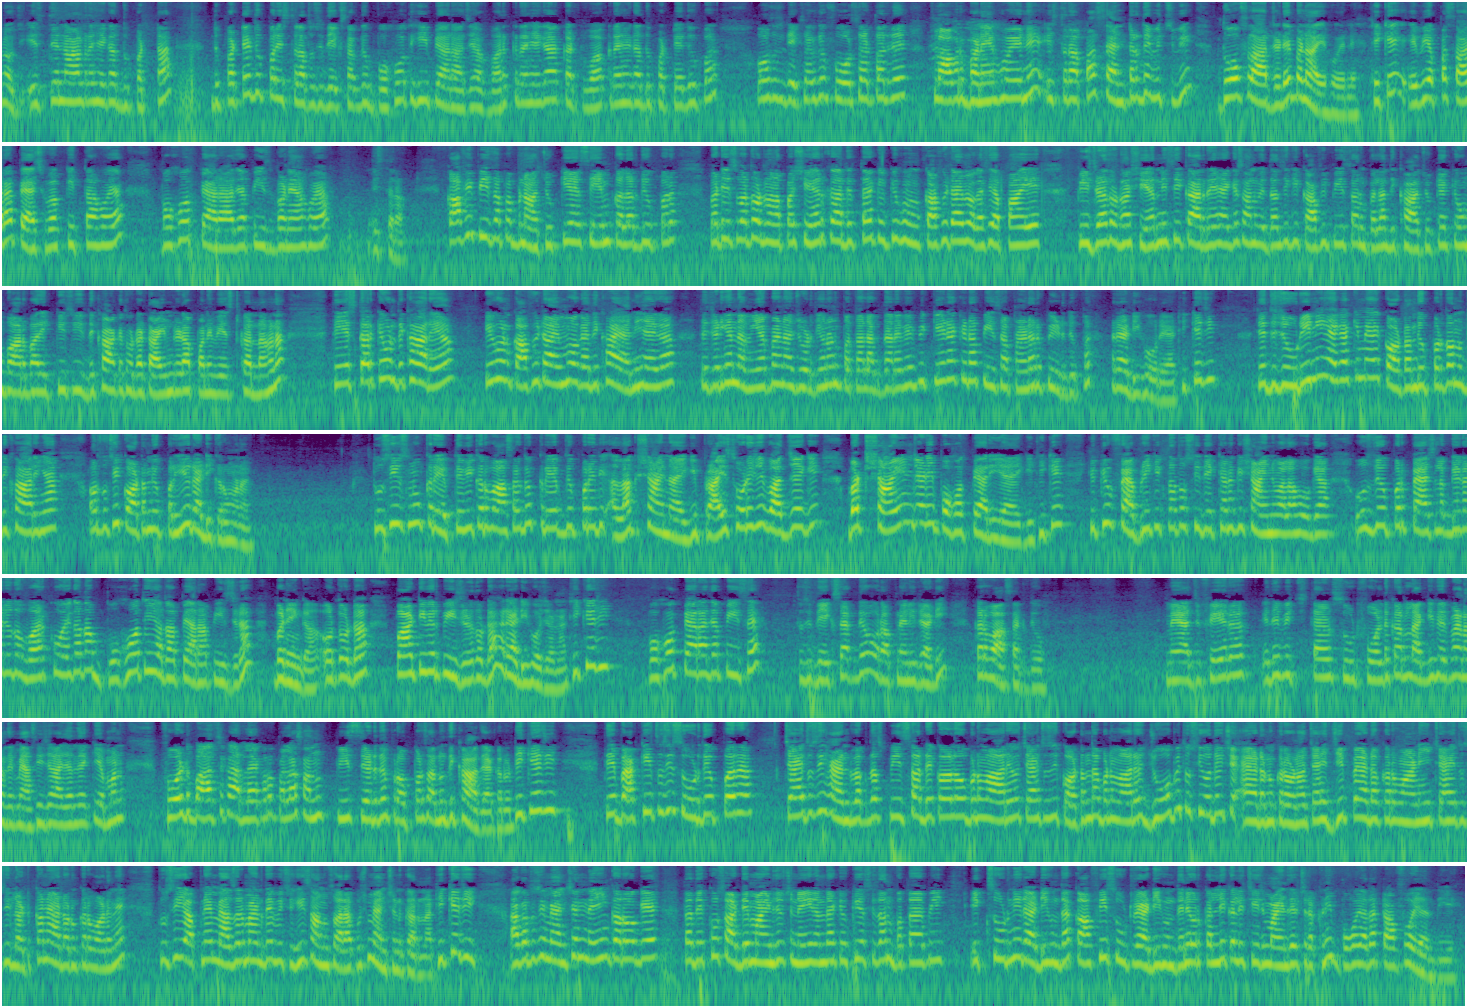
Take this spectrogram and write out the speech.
ਲਓ ਜੀ, ਇਸ ਦੇ ਨਾਲ ਰਹੇਗਾ ਦੁਪੱਟਾ। ਦੁਪੱਟੇ ਦੇ ਉੱਪਰ ਇਸ ਤਰ੍ਹਾਂ ਤੁਸੀਂ ਦੇਖ ਸਕਦੇ ਹੋ, ਬਹੁਤ ਹੀ ਪਿਆਰਾ ਜਿਹਾ ਵਰਕ ਰਹੇਗਾ ਕਟ ਵਰਕ ਰਹੇਗਾ ਦੁਪੱਟੇ ਦੇ ਉੱਪਰ। ਔਰ ਤੁਸੀਂ ਦੇਖ ਸਕਦੇ ਹੋ ਫੋਰ ਸਾਈਡ ਤਾਂ ਜਿਹੜੇ ਫਲਾਵਰ ਬਣੇ ਹੋਏ ਨੇ, ਇਸ ਤਰ੍ਹਾਂ ਆਪਾਂ ਸੈਂਟਰ ਦੇ ਵਿੱਚ ਵੀ ਦੋ ਫਲਾਵਰ ਜਿਹੜੇ ਬਣਾਏ ਹੋਏ ਨੇ, ਠੀਕ ਹੈ? ਇਹ ਵੀ ਆਪਾਂ ਸਾਰਾ ਪੈਚ ਵਰਕ ਕੀਤਾ ਹੋਇਆ, ਬਹੁਤ ਪਿਆਰਾ ਜਿਹਾ ਪੀਸ ਬਣਿਆ ਹੋਇਆ, ਇਸ ਤਰ੍ਹਾਂ। ਕਾਫੀ ਪੀਸ ਆਪਾਂ ਬਣਾ ਚੁੱਕੇ ਆ ਸੇਮ ਕਲਰ ਦੇ ਉੱਪਰ। ਬਟ ਇਸ ਵਾਰ ਤੁਹਾਡੇ ਨਾਲ ਆਪਾਂ ਸ਼ੇਅਰ ਕਰ ਦਿੱਤਾ ਕਿਉਂਕਿ ਹੁਣ ਕਾਫੀ ਟਾਈਮ ਹੋ ਗਿਆ ਸੀ, ਆਪਾਂ ਇਹ ਪੀਸ ਜਿਹੜਾ ਤੁਹਾਡੇ ਨਾਲ ਸ਼ੇਅਰ ਨਹੀਂ ਸੀ ਕਰ ਰਹੇ ਹੈਗੇ। ਸਾਨੂੰ ਇਦਾਂ ਸੀ ਕਿ ਕਾਫੀ ਪੀਸ ਤੁਹਾਨੂੰ ਪਹਿਲਾਂ ਦਿਖਾ ਚੁੱਕੇ ਆ ਕਿਉਂ ਬਾਰ-ਬਾਰ ਇੱਕ ਹੀ ਚੀਜ਼ ਦਿਖਾ ਕੇ ਤੁਹਾਡਾ ਟਾਈਮ ਜਿਹੜਾ ਆਪਾਂ ਨੇ ਵੇਸਟ ਕਰਨਾ, ਹਨਾ? ਤੇ ਇਸ ਕਰਕੇ ਹੁਣ ਦਿਖਾ ਰਹੇ ਆ ਕਿ ਹੁਣ ਕਾਫੀ ਟਾਈਮ ਹੋ ਗਿਆ, ਦਿਖਾਇਆ ਨਹੀਂ ਹੈਗਾ। ਤੇ ਜਿਹੜੀਆਂ ਨਵੀਆਂ ਭੈਣਾਂ ਜੁੜਦੀਆਂ, ਉਹਨਾਂ ਨੂੰ ਪਤਾ ਲੱਗਦਾ ਰਹੇ ਵੀ ਕਿਹੜਾ ਕਿਹੜਾ ਪੀਸ ਆਪਣਾ ਜਿਹੜਾ ਰਿਪੀਟ ਦੇ ਉੱਪਰ ਰੈਡੀ ਹੋ ਰਿਹਾ, ਠੀਕ ਹੈ ਜੀ? ਤੇ ਜ਼ਰੂਰੀ ਨਹੀਂ ਹੈਗਾ ਕਿ ਮੈਂ ਕਾਟਨ ਦੇ ਉੱਪਰ ਤੁਹਾਨੂੰ ਦਿਖਾ ਰਹੀ ਹਾਂ, ਔਰ ਤੁਸੀਂ ਕਾਟਨ ਦੇ ਉੱਪਰ ਹੀ ਰੈਡੀ ਕਰਵਾਉਣਾ ਹੈ। ਤੁਸੀਂ ਇਸ ਨੂੰ ਕਰੇਪ ਤੇ ਵੀ ਕਰਵਾ ਸਕਦੇ ਹੋ। ਕਰੇਪ ਦੇ ਉੱਪਰ ਇਹਦੀ ਅਲੱਗ ਸ਼ਾਈਨ ਆਏਗੀ। ਪ੍ਰਾਈਸ ਥੋੜੀ ਜਿਹੀ ਵੱਧ ਜਾਏਗੀ ਬਟ ਸ਼ਾਈਨ ਜਿਹੜੀ ਬਹੁਤ ਪਿਆਰੀ ਆਏਗੀ, ਠੀਕ ਹੈ? ਕਿਉਂਕਿ ਉਹ ਫੈਬਰਿਕ ਇੱਕ ਤਾਂ ਤੁਸੀਂ ਦੇਖਿਆ ਨਾ ਕਿ ਸ਼ਾਈਨ ਵਾਲਾ ਹੋ ਗਿਆ। ਉਸ ਦੇ ਉੱਪਰ ਪੈਚ ਲੱਗੇਗਾ, ਜਦੋਂ ਵਰਕ ਹੋਏਗਾ ਤਾਂ ਬਹੁਤ ਹੀ ਜ਼ਿਆਦਾ ਪਿਆਰਾ ਪੀਸ ਜਿਹੜਾ ਬਣੇਗਾ। ਔਰ ਤੁਹਾਡਾ ਪਾਰਟੀ ਵੇਅਰ ਪੀਸ ਜਿਹੜਾ ਤੁਹਾਡਾ ਰੈਡੀ ਹੋ ਜਾਣਾ, ਠੀਕ ਹੈ ਜੀ? ਬਹੁਤ ਪਿਆਰਾ ਜਿਹਾ ਪੀਸ ਹੈ। ਤੁਸੀਂ ਦੇਖ ਸਕਦੇ ਹੋ ਔਰ ਆਪਣੇ ਲਈ ਰੈਡੀ ਕਰਵਾ ਸਕਦੇ ਹੋ। ਮੈਂ ਅੱਜ ਫੇਰ ਇਹਦੇ ਵਿੱਚ ਤਾਂ ਸੂਟ ਫੋਲਡ ਕਰਨ ਲੱਗੀ ਫਿਰ ਭੈਣਾਂ ਦੇ ਮੈਸੇਜ ਆ ਜਾਂਦੇ ਆ ਕਿ ਅਮਨ ਫੋਲਡ ਬਾਅਦ ਚ ਕਰ ਲਿਆ ਕਰੋ, ਪਹਿਲਾਂ ਸਾਨੂੰ ਪੀਸ ਜਿਹੜੇ ਨੇ ਪ੍ਰੋਪਰ ਸਾਨੂੰ ਦਿਖਾ ਦਿਆ ਕਰੋ, ਠੀਕ ਹੈ ਜੀ? ਤੇ ਬਾਕੀ ਤੁਸੀਂ ਸੂਟ ਦੇ ਉੱਪਰ ਚਾਹੇ ਤੁਸੀਂ ਹੈਂਡਵਰਕ ਦਾ ਪੀਸ ਸਾਡੇ ਕੋਲੋਂ ਬਣਵਾ ਰਹੇ ਹੋ, ਚਾਹੇ ਤੁਸੀਂ ਕਾਟਨ ਦਾ ਬਣਵਾ ਰਹੇ ਹੋ, ਜੋ ਵੀ ਤੁਸੀਂ ਉਹਦੇ ਵਿੱਚ ਐਡ ਆਨ ਕਰਾਉਣਾ, ਚਾਹੇ ਜਿਪ ਐਡ ਕਰਵਾਣੀ ਚਾਹੇ ਤੁਸੀਂ ਲਟਕਣ ਐਡ ਆਨ ਕਰਵਾਣੇ ਨੇ, ਤੁਸੀਂ ਆਪਣੇ ਮੈਜ਼ਰਮੈਂਟ ਦੇ ਵਿੱਚ ਹੀ ਸਾਨੂੰ ਸਾਰਾ ਕੁਝ ਮੈਂਸ਼ਨ ਕਰਨਾ, ਠੀਕ ਹੈ ਜੀ? ਅਗਰ ਤੁਸੀਂ ਮੈਂਸ਼ਨ ਨਹੀਂ ਕਰੋਗੇ, ਤਾਂ ਦੇਖੋ ਸਾਡੇ ਮਾਈਂਡ ਦੇ ਵਿੱਚ ਨਹੀਂ ਰਹਿੰਦਾ, ਕਿਉਂਕਿ ਅਸੀਂ ਤੁਹਾਨੂੰ ਪਤਾ ਹੈ ਵੀ ਇੱਕ ਸੂਟ ਨਹੀਂ ਰੈਡੀ ਹੁੰਦਾ, ਕਾਫੀ ਸੂਟ ਰੈਡੀ ਹੁੰਦੇ ਨੇ ਔਰ ਕੱਲੀ ਕੱਲੀ ਚੀਜ਼ ਮਾਈਂਡ ਦੇ ਵਿੱਚ ਰੱਖਣੀ ਬਹੁਤ ਜ਼ਿਆਦਾ ਟਫ ਹੋ ਜਾਂਦੀ ਹੈ।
